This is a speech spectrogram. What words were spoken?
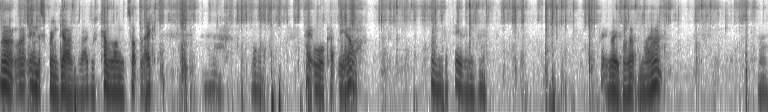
Right, at the end of Spring Garden Road. We've come along the top leg. Uh, we'll take a walk up the hill. Things are feeling uh, pretty reasonable at the moment. So,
